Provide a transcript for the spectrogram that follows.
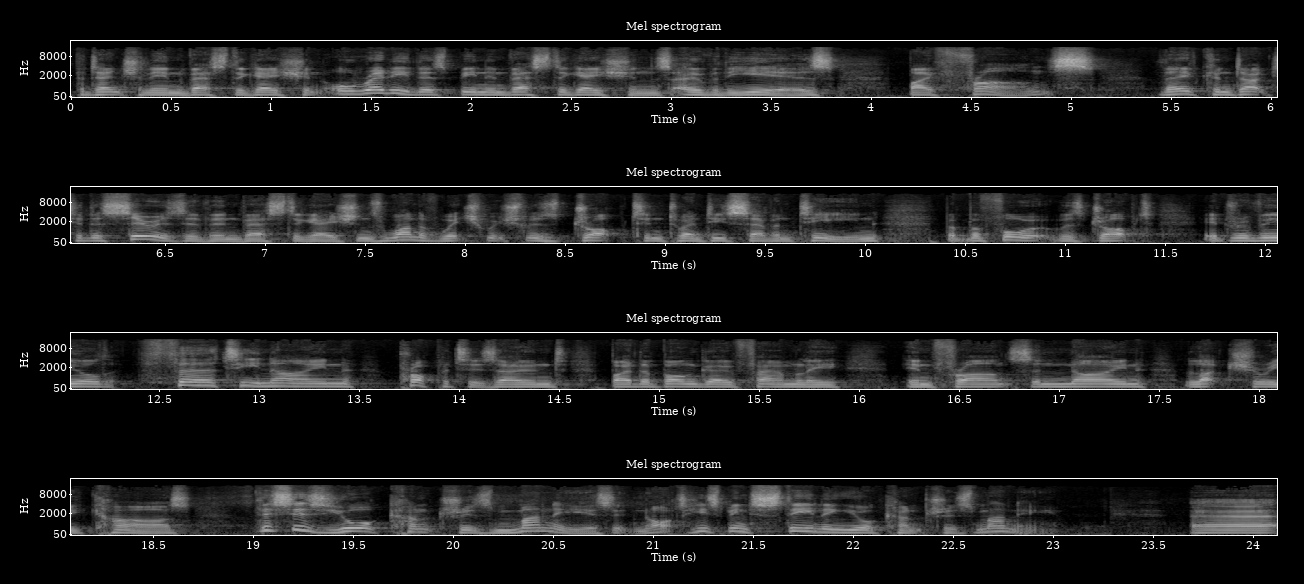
potentially investigation. Already there's been investigations over the years by France they've conducted a series of investigations, one of which which was dropped in 2017, but before it was dropped, it revealed 39 properties owned by the Bongo family in France and nine luxury cars. This is your country's money, is it not? He's been stealing your country's money. Euh,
